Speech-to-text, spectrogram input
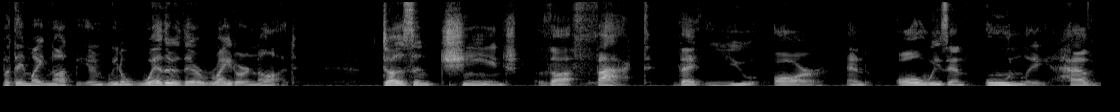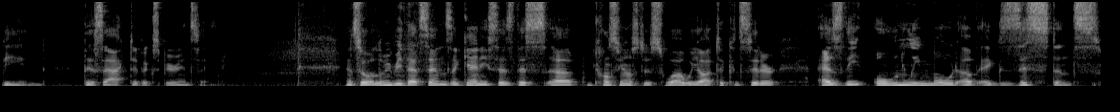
but they might not be. And you know whether they're right or not doesn't change the fact that you are and always and only have been this active experiencing. And so let me read that sentence again. He says, This uh, conscience de soi we ought to consider as the only mode of existence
